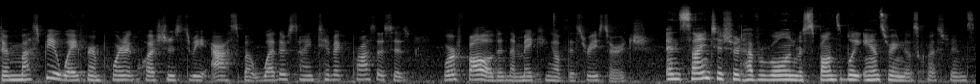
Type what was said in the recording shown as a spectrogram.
There must be a way for important questions to be asked about whether scientific processes were followed in the making of this research. And scientists should have a role in responsibly answering those questions.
